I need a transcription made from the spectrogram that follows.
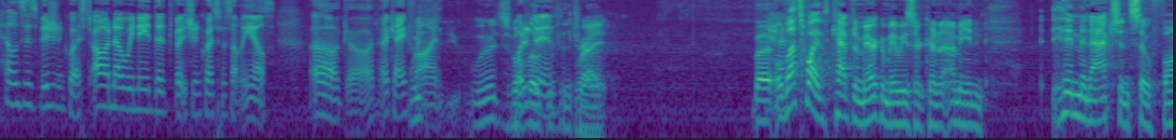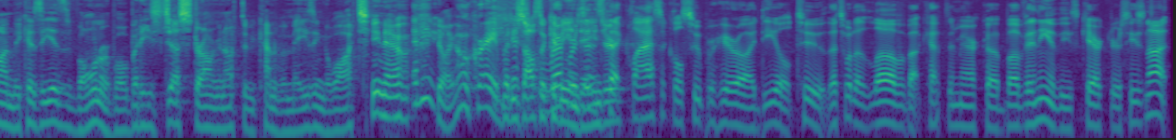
hell is this Vision Quest? Oh no, we need the Vision Quest for something else." Oh god. Okay, fine. we were just Put it looking for the trailer. right. But Well, that's why Captain America movies are gonna. I mean, him in action so fun because he is vulnerable, but he's just strong enough to be kind of amazing to watch. You know, And he- you're like, oh great, but He he's also could be in danger. that classical superhero ideal too. That's what I love about Captain America above any of these characters. He's not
